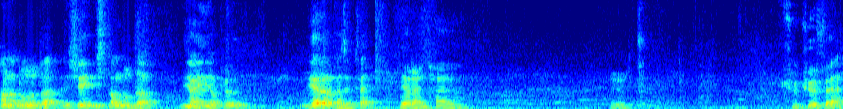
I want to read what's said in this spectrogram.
Anadolu'da, e, şey İstanbul'da yayın yapıyor. Yerel gazete. Yerel. He. Evet. Şüküfe.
